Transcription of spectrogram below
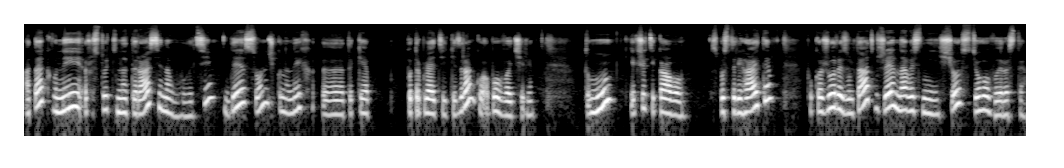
А так вони ростуть на терасі на вулиці, де сонечко на них е, таке потрапляє тільки зранку або ввечері. Тому, якщо цікаво, спостерігайте, покажу результат вже навесні, що з цього виросте.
